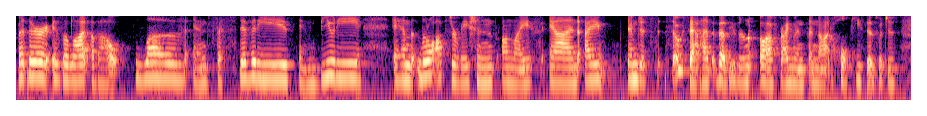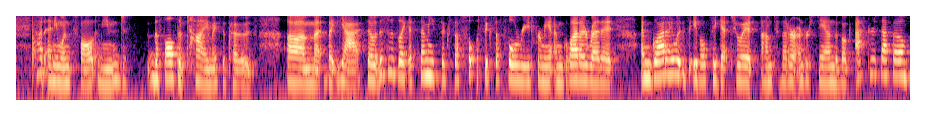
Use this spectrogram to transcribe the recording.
but there is a lot about love and festivities and beauty and little observations on life. And I am just so sad that these are uh, fragments and not whole pieces, which is not anyone's fault. I mean, just the fault of time, I suppose. Um, but yeah, so this was like a semi-successful successful read for me. I'm glad I read it. I'm glad I was able to get to it um, to better understand the book after Sappho.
